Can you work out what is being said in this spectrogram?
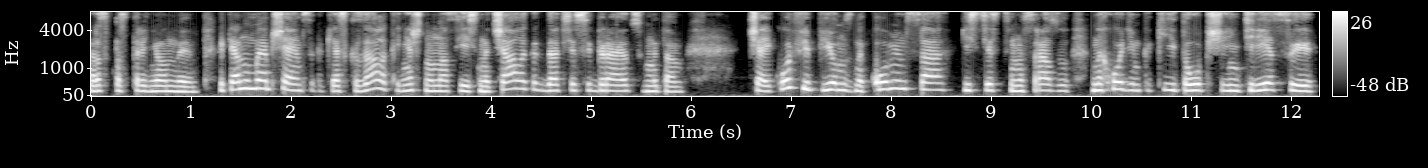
распространенные. Хотя, ну, мы общаемся, как я сказала, конечно, у нас есть начало, когда все собираются, мы там чай, кофе пьем, знакомимся, естественно, сразу находим какие-то общие интересы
